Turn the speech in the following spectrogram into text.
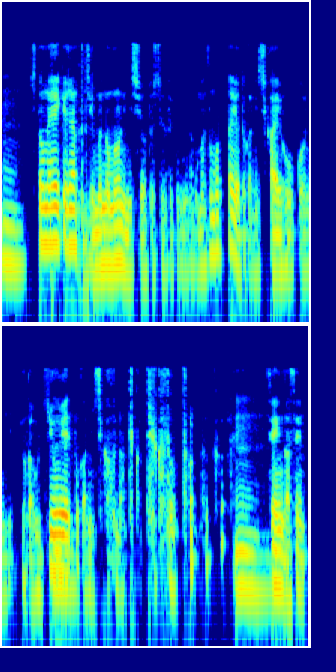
うん。人の影響じゃなくて自分のものにしようとしてるときに、なんか松本太陽とかに近い方向に、なんか浮世絵とかに近くなってくっていうか、どんどんなんかうん。線が線、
